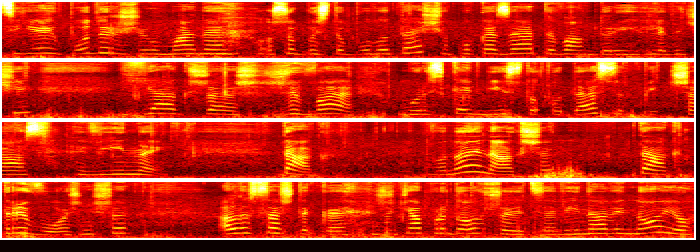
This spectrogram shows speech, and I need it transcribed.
Цієї подорожі у мене особисто було те, щоб показати вам, дорогі глядачі, як же ж живе морське місто Одесу під час війни. Так, воно інакше, так, тривожніше, але все ж таки життя продовжується. Війна війною,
